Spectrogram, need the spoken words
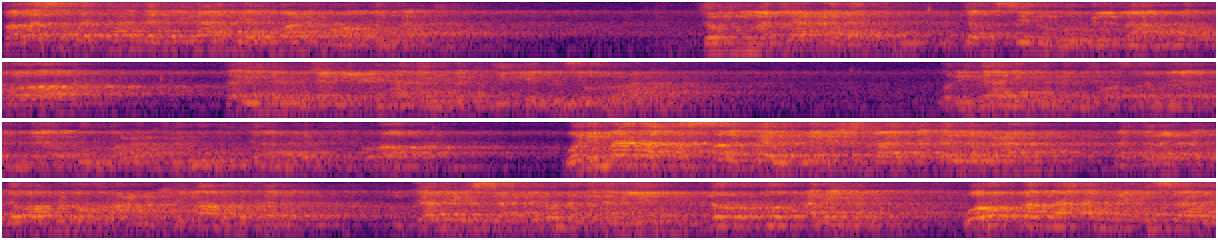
فغسلت هذا الإناء بأنواع المنظفات ثم جعلته تغسله بالماء والتراب. فإذا بجميع هذه البكتيريا تزيل ولذلك النبي صلى الله عليه وسلم لما يقول وعفروه كاملا في التراب ولماذا خص الكلب؟ ليش ما تكلم عن مثلا الدواب الأخرى عن الحمار مثلا؟ هم كانوا يستعملون الحمير للركوب عليها. وربما أن إنسانا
